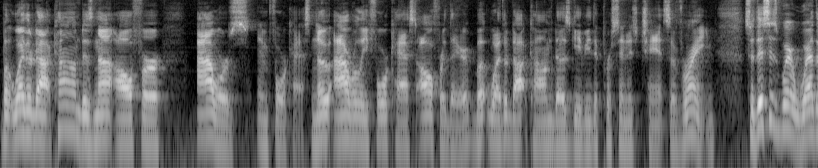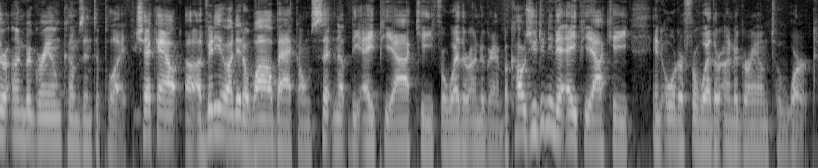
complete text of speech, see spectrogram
but weather.com does not offer hours in forecast. No hourly forecast offered there, but weather.com does give you the percentage chance of rain. So this is where Weather Underground comes into play. Check out uh, a video I did a while back on setting up the API key for Weather Underground because you do need an API key in order for Weather Underground to work.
